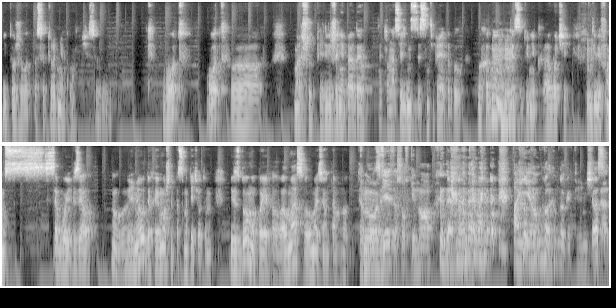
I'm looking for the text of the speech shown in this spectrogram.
и тоже вот по сотруднику. Сейчас вот. Вот э, маршрут передвижения. Правда, это у нас 11 сентября, это был выходной, но mm-hmm. сотрудник рабочий mm-hmm. телефон с собой взял ну, во время отдыха, и можно посмотреть, вот он из дома поехал в Алмаз, в Алмазе он там... Ну, ну вот здесь зашел в кино, поел. Много перемещался.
